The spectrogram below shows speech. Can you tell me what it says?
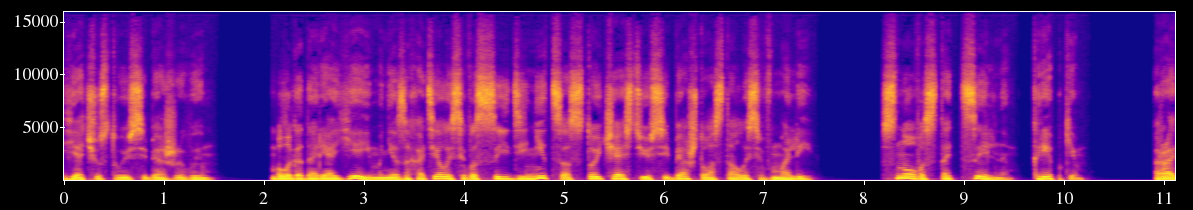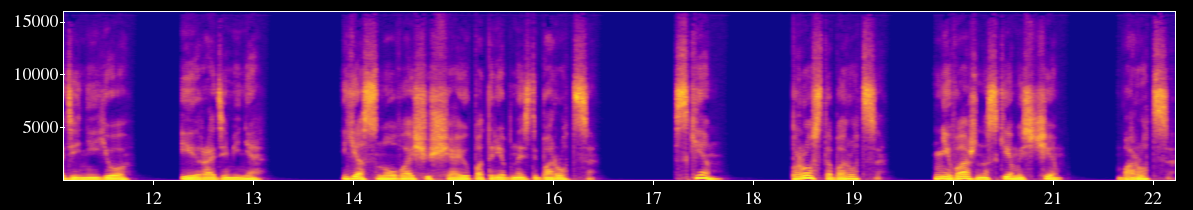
Я чувствую себя живым. Благодаря ей мне захотелось воссоединиться с той частью себя, что осталась в Мали. Снова стать цельным, крепким. Ради нее и ради меня. Я снова ощущаю потребность бороться. С кем? Просто бороться. Неважно, с кем и с чем. Бороться.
